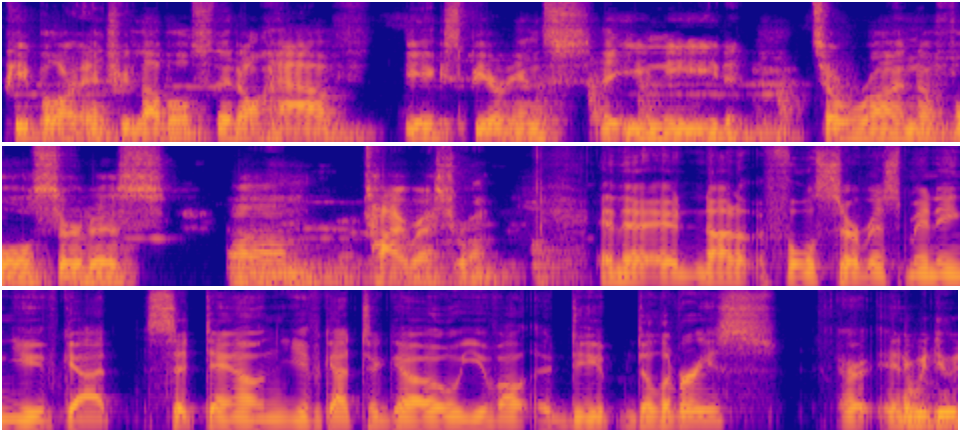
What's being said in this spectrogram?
people are entry level, so they don't have the experience that you need to run a full service um, Thai restaurant. And then not a full service, meaning you've got sit down, you've got to go, you've all, do you, deliveries. In- we do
